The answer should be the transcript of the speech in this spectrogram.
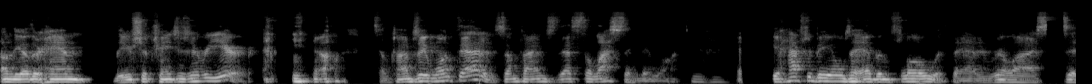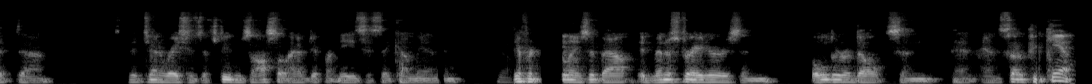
on the other hand, leadership changes every year. you know, sometimes they want that, and sometimes that's the last thing they want. Mm-hmm. You have to be able to ebb and flow with that, and realize that uh, the generations of students also have different needs as they come in, and yeah. different feelings about administrators and older adults and and and so if you can't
